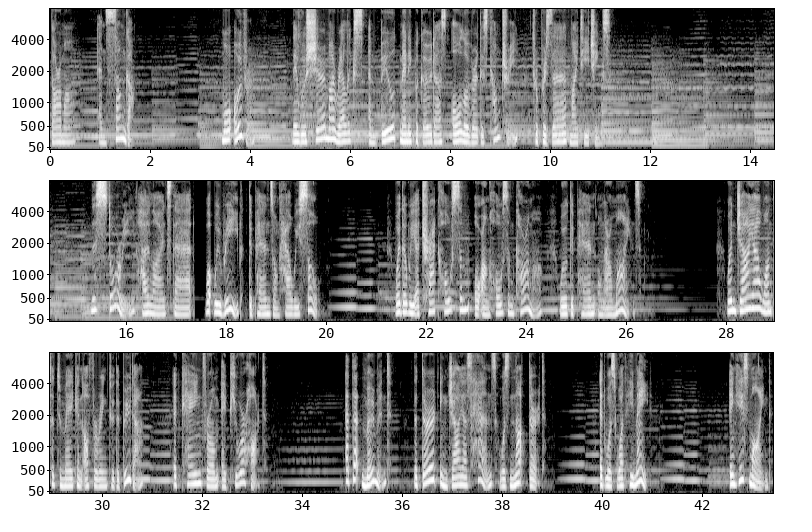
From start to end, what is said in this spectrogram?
Dharma, and Sangha. Moreover, they will share my relics and build many pagodas all over this country to preserve my teachings. This story highlights that what we reap depends on how we sow. Whether we attract wholesome or unwholesome karma will depend on our minds. When Jaya wanted to make an offering to the Buddha, it came from a pure heart. At that moment, the dirt in Jaya's hands was not dirt. It was what he made. In his mind,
